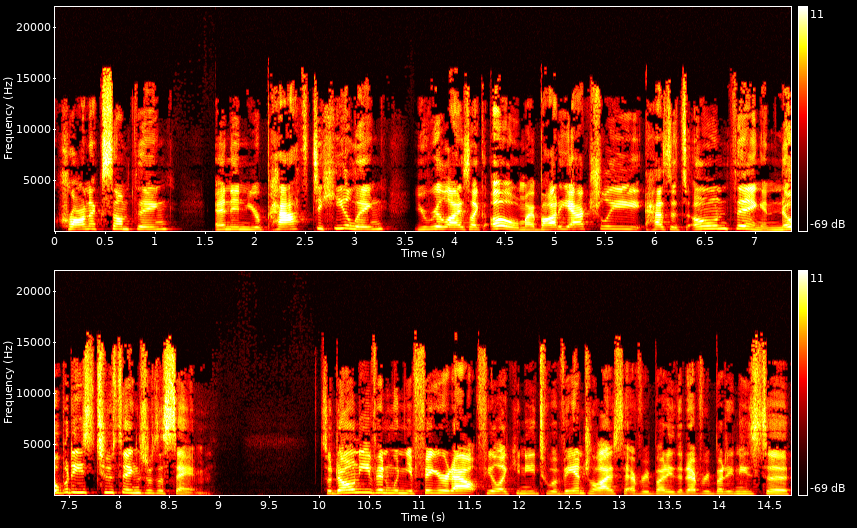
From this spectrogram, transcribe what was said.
chronic something and in your path to healing, you realize like, "Oh, my body actually has its own thing and nobody's two things are the same." So don't even when you figure it out feel like you need to evangelize to everybody that everybody needs to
